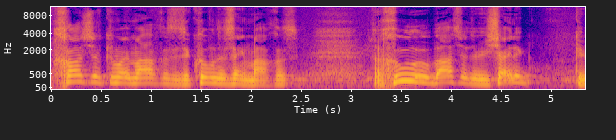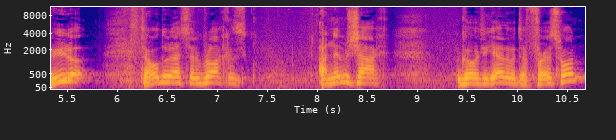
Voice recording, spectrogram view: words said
Choshev K'moy Malchus is equivalent to saying Malchus. The Chulu Basar the Rishayna Gerira. The the rest of the brachas animshach go together with the first one.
